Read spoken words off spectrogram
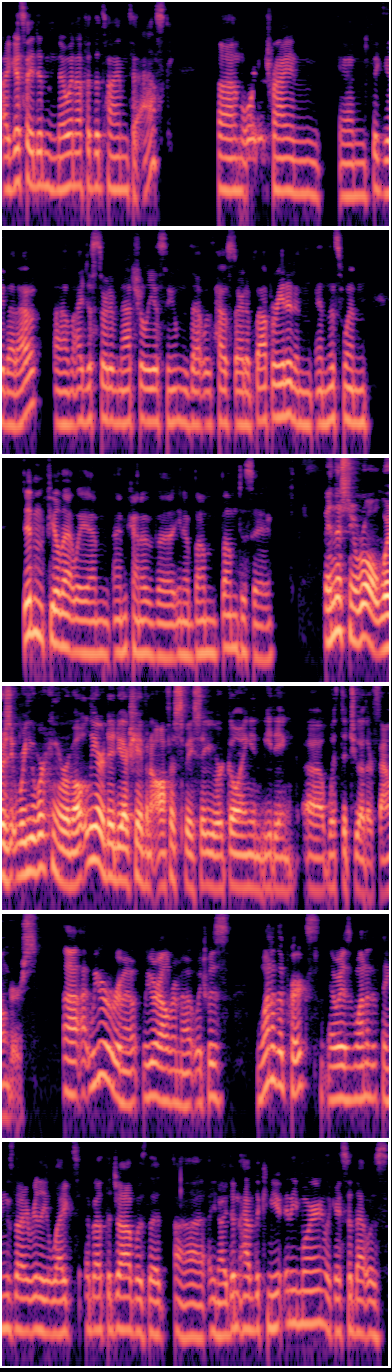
I guess I didn't know enough at the time to ask um, or to try and and figure that out. Um, I just sort of naturally assumed that was how startups operated, and and this one didn't feel that way. I'm I'm kind of uh, you know bum bum to say. In this new role, was were you working remotely, or did you actually have an office space that you were going and meeting uh, with the two other founders? Uh, we were remote. We were all remote, which was one of the perks. There was one of the things that I really liked about the job was that uh, you know I didn't have the commute anymore. Like I said, that was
